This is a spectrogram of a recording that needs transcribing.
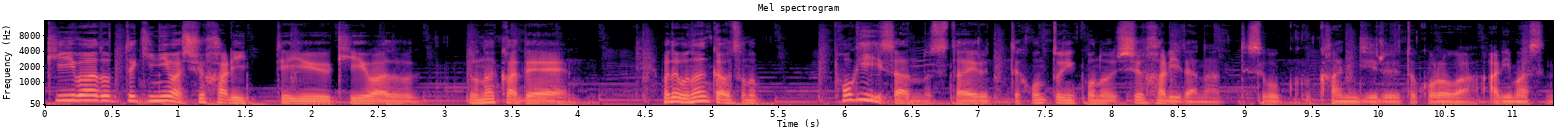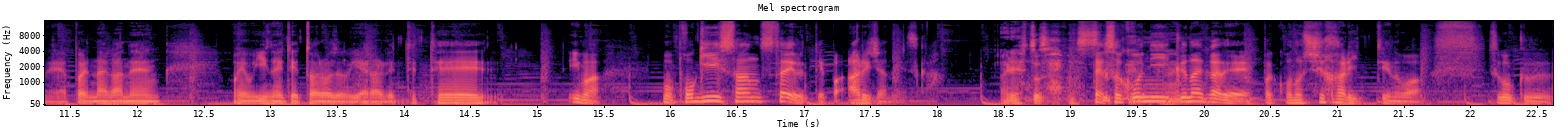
キーワード的には「手張り」っていうキーワードの中で、まあ、でもなんかそのポギーさんのスタイルって本当にこの手張りだなってすごく感じるところがありますね。やっぱり長年ユナイテッドアローズをやられてて今もうポギーさんスタイルってやっぱあるじゃないですかありがとうございます。そこに行く中でやっぱこの手張りっていうのはすごく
